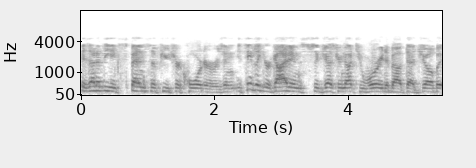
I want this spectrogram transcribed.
is that at the expense of future quarters? And it seems like your guidance suggests you're not too worried about that, Joe, but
